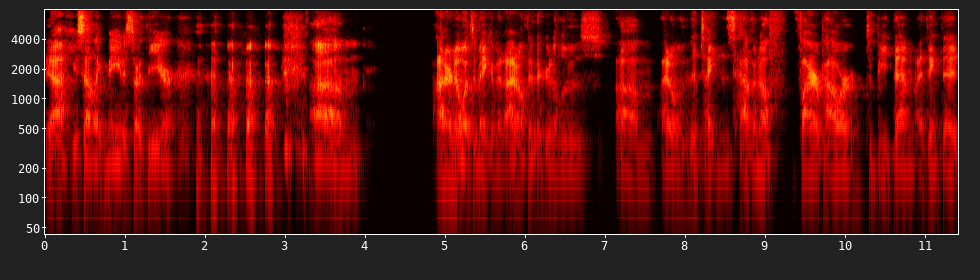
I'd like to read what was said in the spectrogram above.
Yeah, you sound like me to start the year. um, I don't know what to make of it. I don't think they're going to lose. Um, I don't think the Titans have enough firepower to beat them. I think that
